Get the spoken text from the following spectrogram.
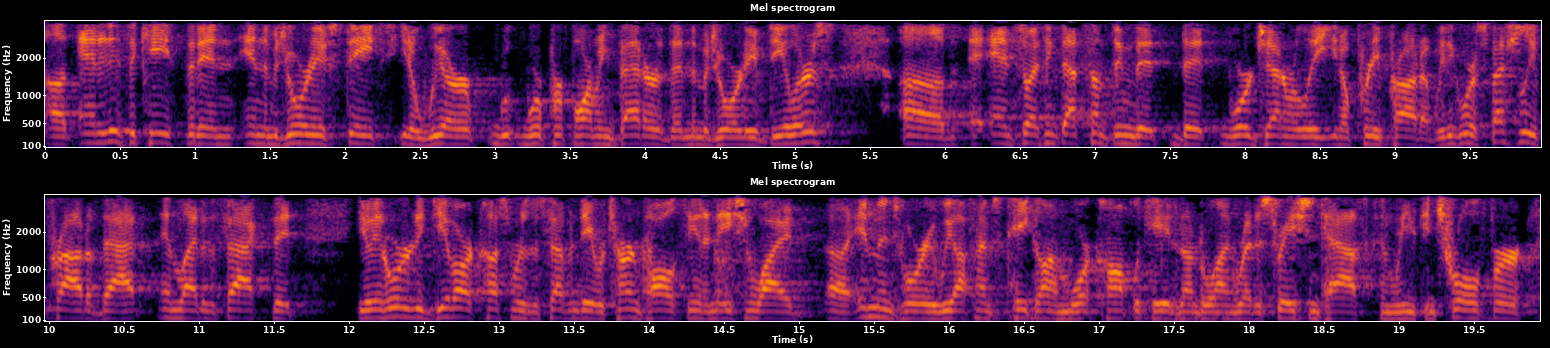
Um and it is the case that in in the majority of states, you know, we're we're performing better than the majority of dealers. And so I think that's something that, that we're generally you know pretty proud of. We think we're especially proud of that in light of the fact that in order to give our customers a seven-day return policy and a nationwide inventory, we oftentimes take on more complicated underlying registration tasks. And when you control for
